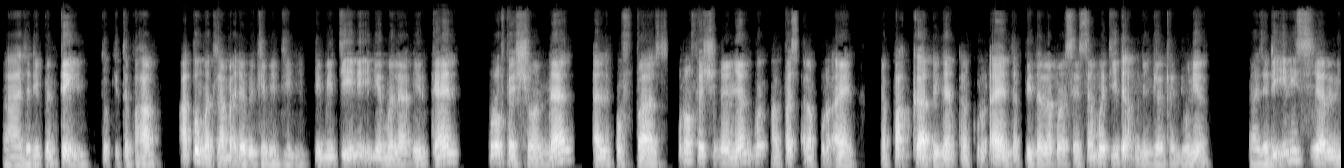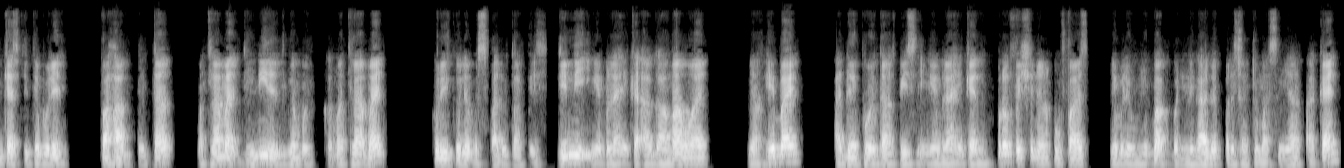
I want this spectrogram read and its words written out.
Ha, jadi penting untuk kita faham apa matlamat dari KBT ini. KBT ini ingin melahirkan profesional Al-Huffaz. Profesional yang menghafaz Al-Quran. Yang pakar dengan Al-Quran tapi dalam masa yang sama tidak meninggalkan dunia. Ha, jadi ini secara ringkas kita boleh faham tentang matlamat dini dan juga matlamat kurikulum bersepadu tahfiz. Dini ingin melahirkan agamawan yang hebat, ada pun tahfiz ingin melahirkan profesional hufaz yang boleh menyumbang kepada negara pada suatu masa yang akan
